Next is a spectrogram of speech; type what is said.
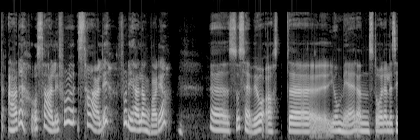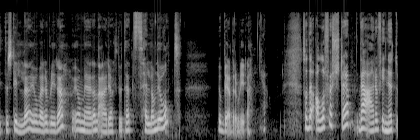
Det er det, og særlig for, særlig for de her langvarige. Eh, Så ser vi jo at eh, jo mer en står eller sitter stille, jo verre blir det. Jo mer en er i aktivitet, selv om det gjør vondt, jo bedre blir det. Så det aller første det er å finne ut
